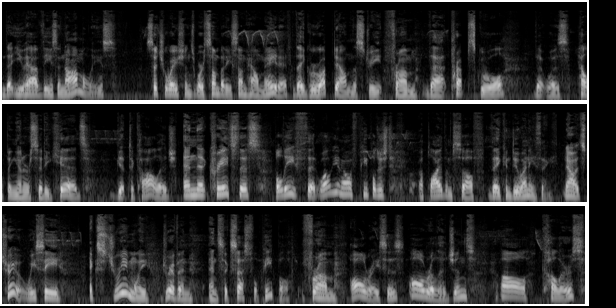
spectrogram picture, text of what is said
that you have these anomalies, situations where somebody somehow made it. They grew up down the street from that prep school that was helping inner city kids get to college. And that creates this belief that, well, you know, if people just apply themselves, they can do anything. Now, it's true. We see extremely driven and successful people from all races, all religions, all colors.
